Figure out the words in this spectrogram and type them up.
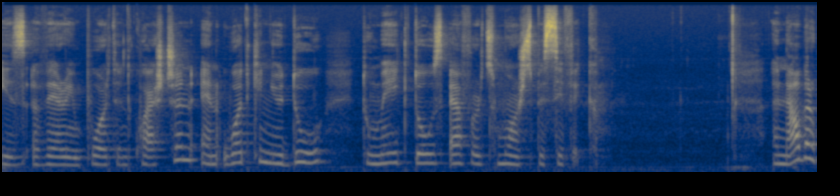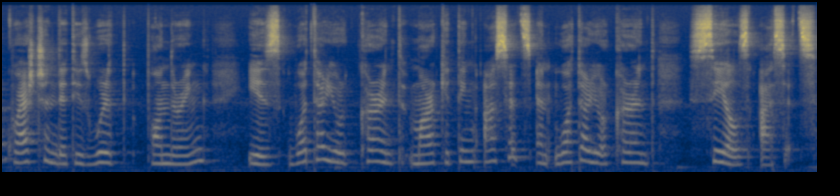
is a very important question. And what can you do to make those efforts more specific? Another question that is worth pondering is what are your current marketing assets and what are your current sales assets.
